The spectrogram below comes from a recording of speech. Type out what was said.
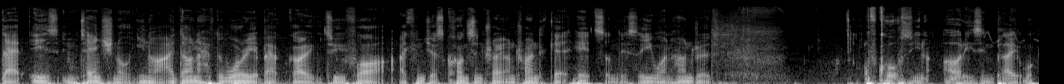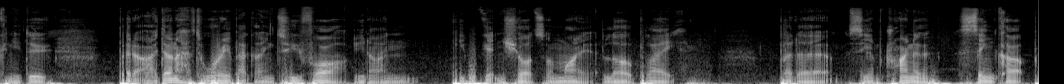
that is intentional. You know I don't have to worry about going too far. I can just concentrate on trying to get hits on this E100 of course you know Artie's in play. What can you do? But I don't have to worry about going too far you know and people getting shots on my lower play but uh, see I'm trying to sync up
